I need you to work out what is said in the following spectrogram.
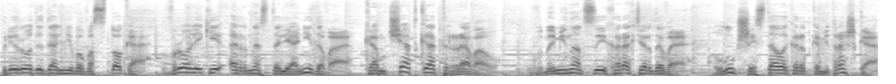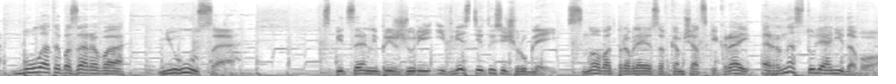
природы Дальнего Востока в ролике Эрнеста Леонидова «Камчатка Travel». В номинации «Характер ДВ» лучшей стала короткометражка Булата Базарова «Ньюуса». Специальный приз жюри и 200 тысяч рублей снова отправляются в Камчатский край Эрнесту Леонидову.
